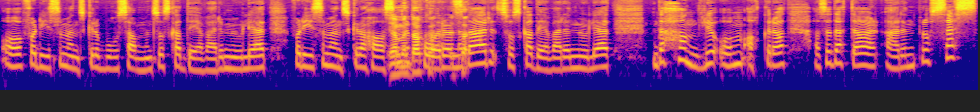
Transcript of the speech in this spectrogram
Og for de som ønsker å bo sammen, så skal det være en mulighet. For de som ønsker å ha sine ja, pårørende så... der, så skal det være en mulighet. Men det handler jo om akkurat Altså dette er, en prosess.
